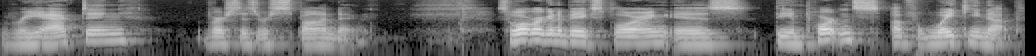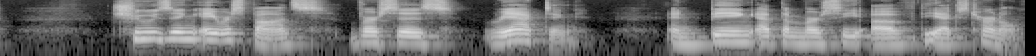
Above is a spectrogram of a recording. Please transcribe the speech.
reacting versus responding. So, what we're going to be exploring is the importance of waking up, choosing a response versus reacting and being at the mercy of the external.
